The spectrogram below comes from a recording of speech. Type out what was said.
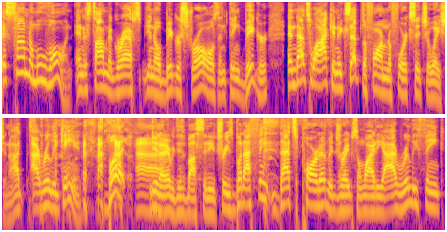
it's time to move on, and it's time to grasp you know bigger straws and think bigger. And that's why I can accept the farm to fork situation. I I really can. but you know everything's about city of trees. But I think that's part of it, Drapes and Whitey. I really think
